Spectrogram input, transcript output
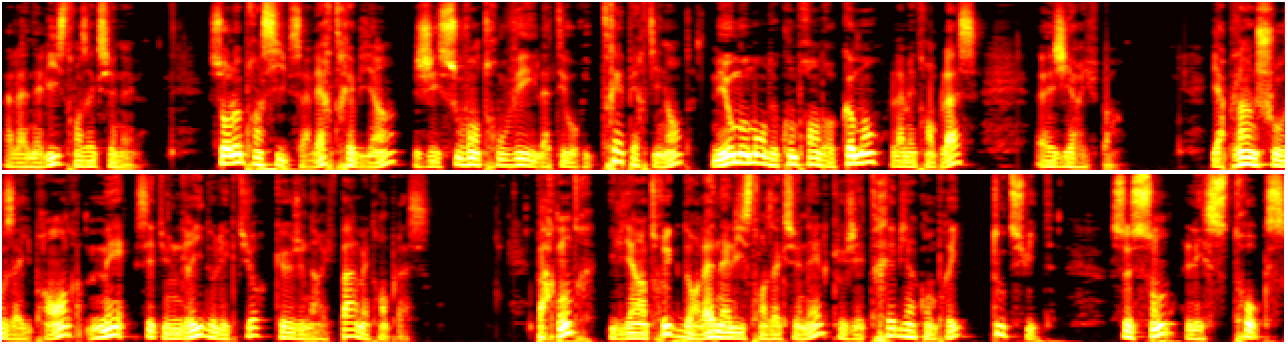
à l'analyse transactionnelle. Sur le principe, ça a l'air très bien, j'ai souvent trouvé la théorie très pertinente, mais au moment de comprendre comment la mettre en place, euh, j'y arrive pas. Il y a plein de choses à y prendre, mais c'est une grille de lecture que je n'arrive pas à mettre en place. Par contre, il y a un truc dans l'analyse transactionnelle que j'ai très bien compris tout de suite. Ce sont les strokes.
